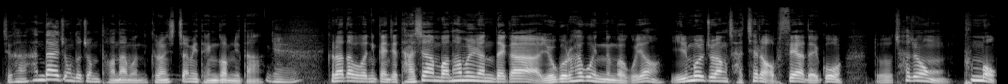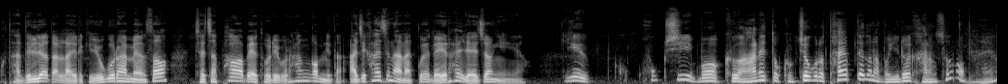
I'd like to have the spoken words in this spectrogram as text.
즉 한 한 달 정도 좀 더 남은 그런 시점이 된 겁니다. 예, 그러다 보니까 이제 다시 한번 화물연대가 요구를 하고 있는 거고요. 일몰 조항 자체를 없애야 되고 또 차종 품목 다 늘려달라 이렇게 요구를 하면서 재차 파업에 돌입을 한 겁니다. 아직 하진 않았고요. 내일 할 예정이에요. 이게 혹시 뭐 그 안에 또 극적으로 타협되거나 뭐 이럴 가능성은 없나요?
